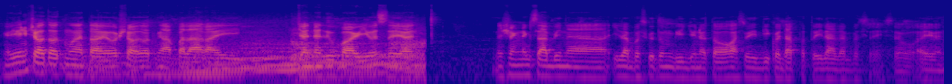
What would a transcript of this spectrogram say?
Ngayon, shoutout muna tayo. Shoutout nga pala kay Jana Lubarios. Ayan. Na siyang nagsabi na ilabas ko tong video na to kasi hindi ko dapat to ilalabas eh. So, ayun.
